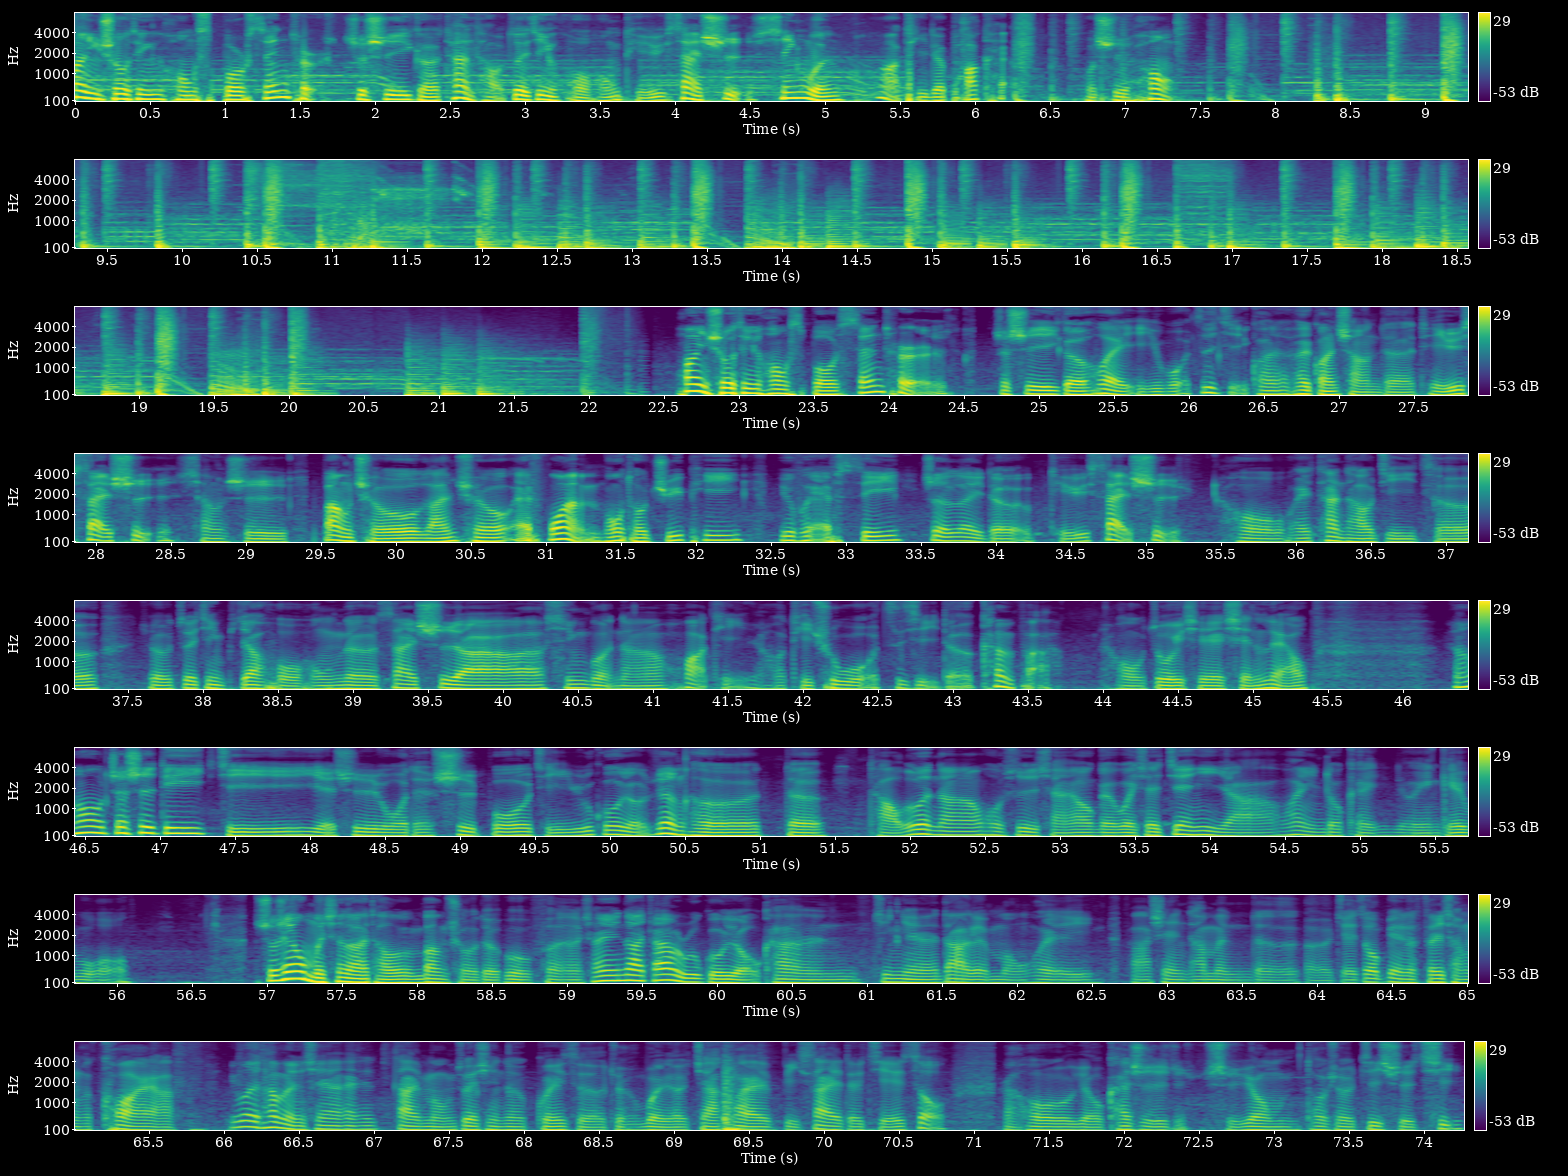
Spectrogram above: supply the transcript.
欢迎收听 Home Sports Center，这是一个探讨最近火红体育赛事、新闻话题的 podcast。我是 Home。欢迎收听 Home Sports Center，这是一个会以我自己观会观赏的体育赛事，像是棒球、篮球、F1、MotoGP、UFC 这类的体育赛事，然后我会探讨几则就最近比较火红的赛事啊、新闻啊、话题，然后提出我自己的看法，然后做一些闲聊。然后这是第一集，也是我的试播集。如果有任何的讨论啊，或是想要给我一些建议啊，欢迎都可以留言给我。首先，我们先来讨论棒球的部分。相信大家如果有看今年的大联盟，会发现他们的呃节奏变得非常的快啊，因为他们现在大联盟最新的规则就是为了加快比赛的节奏，然后有开始使用投球计时器。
